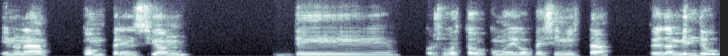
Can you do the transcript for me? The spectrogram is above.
en una comprensión de, por supuesto, como digo, pesimista, pero también de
